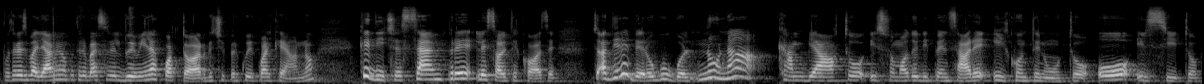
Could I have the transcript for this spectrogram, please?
potrei sbagliarmi ma potrebbe essere il 2014 per cui qualche anno, che dice sempre le solite cose. A dire il vero Google non ha cambiato il suo modo di pensare il contenuto o il sito,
